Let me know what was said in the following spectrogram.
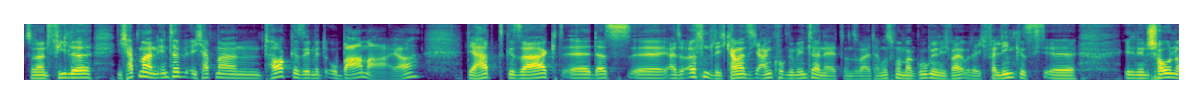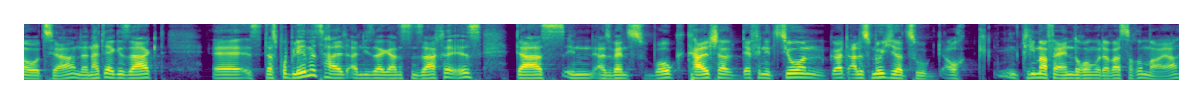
sondern viele, ich habe mal ein Interview, ich habe mal einen Talk gesehen mit Obama, ja. Der hat gesagt, äh, dass, äh, also öffentlich, kann man sich angucken im Internet und so weiter, muss man mal googeln, ich weiß, oder ich verlinke es äh, in den Show Notes, ja. Und dann hat er gesagt, äh, das Problem ist halt an dieser ganzen Sache ist, dass in, also wenn es Woke Culture Definition gehört alles Mögliche dazu, auch Klimaveränderung oder was auch immer, ja.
